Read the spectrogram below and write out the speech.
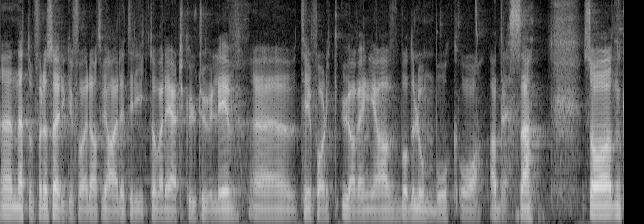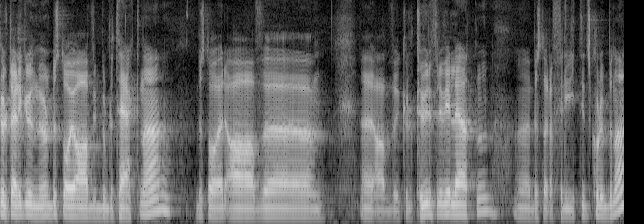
Eh, nettopp for å sørge for at vi har et rikt og variert kulturliv eh, til folk uavhengig av både lommebok og adresse. Så den kulturelle grunnmuren består jo av bibliotekene, består av av kulturfrivilligheten, eh, består av fritidsklubbene.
